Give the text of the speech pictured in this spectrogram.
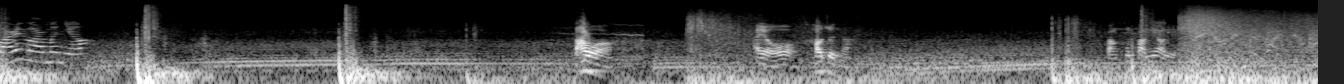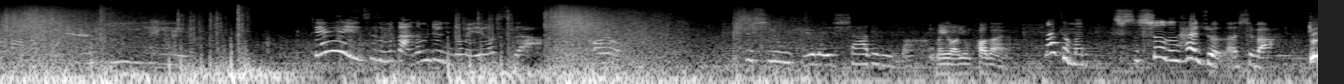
玩一玩吗？你？打我！哎呦，好准呐！防空炮尿里。这一次怎么打那么久你都没有死啊？哎呦，这是用鱼雷杀的你吗？没有啊，用炮弹。那怎么射的太准了是吧？对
